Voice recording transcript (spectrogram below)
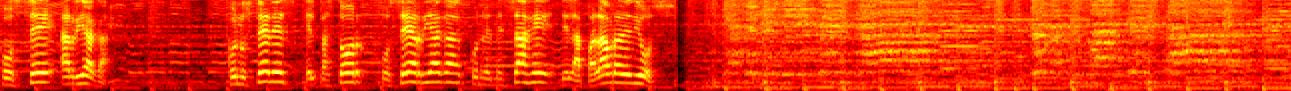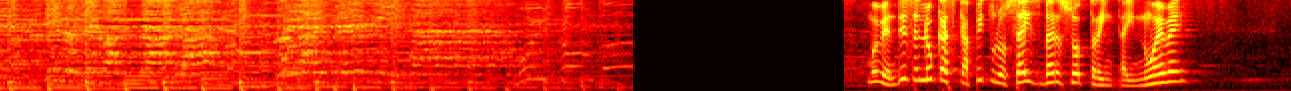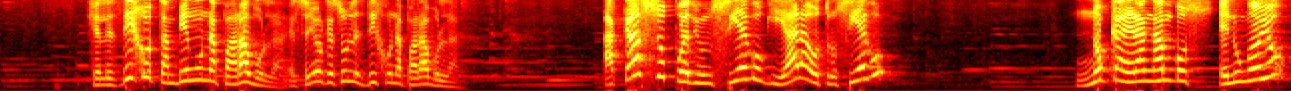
José Arriaga. Con ustedes, el pastor José Arriaga con el mensaje de la palabra de Dios. Muy bien, dice Lucas capítulo 6, verso 39, que les dijo también una parábola. El Señor Jesús les dijo una parábola. ¿Acaso puede un ciego guiar a otro ciego? ¿No caerán ambos en un hoyo?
